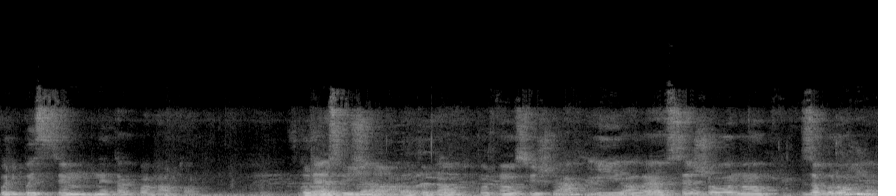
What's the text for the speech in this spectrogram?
боротьби з цим не так багато. В кожного Де- свій шлях. да, тобто, кожного свій шлях, і, але все, що воно заборонене,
